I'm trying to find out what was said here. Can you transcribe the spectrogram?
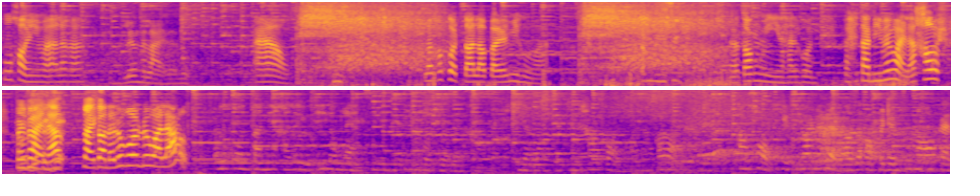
ภูเขาหิมะแล้วคะมันเริ่มละลายแล้วลูกอ้าว แล้วปรากฏตอนเราไปไม่มีหัว ต้องมีสิแล้วต้องมีนะคะทุกคน ไปตอนนี้ไม่ไหวแล้วเข้าไปไหวแล้ว ไปก่อนเลยทุกคนไม่ไหวแล้ว ทุกคนตอนนี้คะเราอยู่ที่โรงแรมซีเรนตี้โฮเทลนะคะเดี๋ยวเราจะกินข้าวก่อนแล้วก็เอาของเก็บที่นอกด้วยเดี๋ยวเราจะออกไปเดินข้างนอกกัน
